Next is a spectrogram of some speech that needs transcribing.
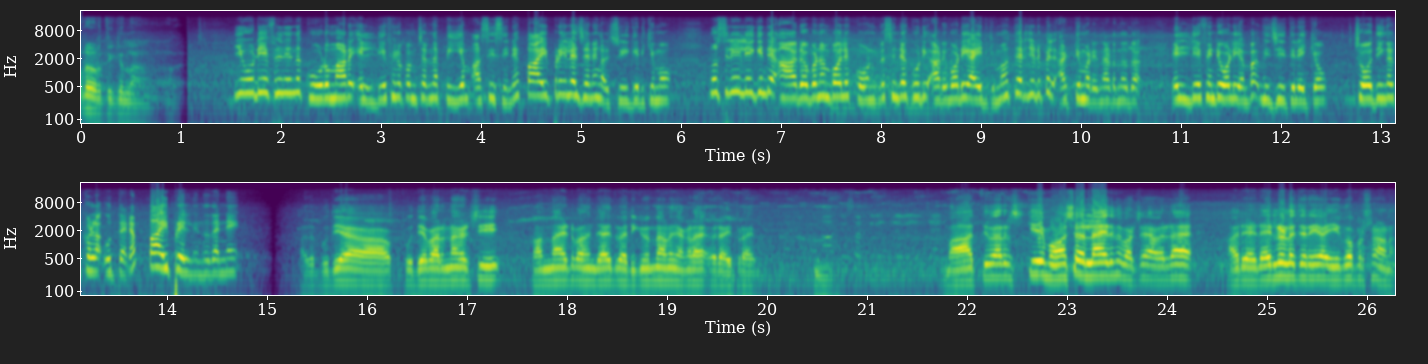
പ്രവർത്തിക്കുന്നതാണ്. യു ഡി എഫിൽ നിന്ന് കൂടുമാറി എൽ ഡി എഫിനൊപ്പം ചേർന്ന പി എം അസീസിനെ പായ്പടിയിലെ ജനങ്ങൾ സ്വീകരിക്കുമോ? മുസ്ലിം ലീഗിന്റെ ആരോപണം പോലെ കോൺഗ്രസിന്റെ കൂടി അറിവോടെയായിരിക്കുമോ തെരഞ്ഞെടുപ്പിൽ അട്ടിമറി നടന്നത്? എൽ ഡി എഫിന്റെ ഒളിയമ്പ വിജയത്തിലേക്കോ? ചോദ്യങ്ങൾക്കുള്ള ഉത്തരം പായിപ്പടയിൽ നിന്ന് തന്നെ. അത് പുതിയ പുതിയ ഭരണകക്ഷി നന്നായിട്ട് പഞ്ചായത്ത് ഭരിക്കുമെന്നാണ് ഞങ്ങളുടെ ഒരു അഭിപ്രായം. മാത്യു വർഷിക്ക് മോശമല്ലായിരുന്നു പക്ഷേ അവരുടെ അവരുടെ ഇടയിലുള്ള ചെറിയ ഈഗോ പ്രശ്നമാണ്.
